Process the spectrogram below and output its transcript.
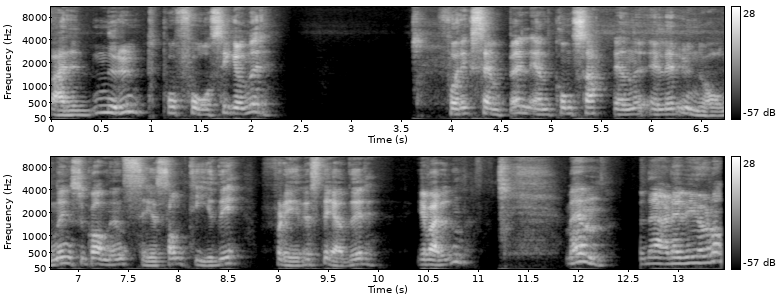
verden rundt på få sekunder. Eksempel en konsert en, eller underholdning så kan en se samtidig flere steder i verden. Men det er det vi gjør nå.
